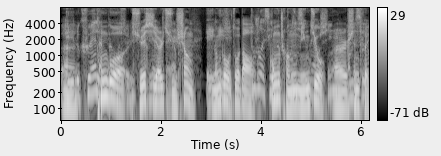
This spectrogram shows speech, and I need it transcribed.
呃，通过学习而取胜，能够做到功成名就而身退。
